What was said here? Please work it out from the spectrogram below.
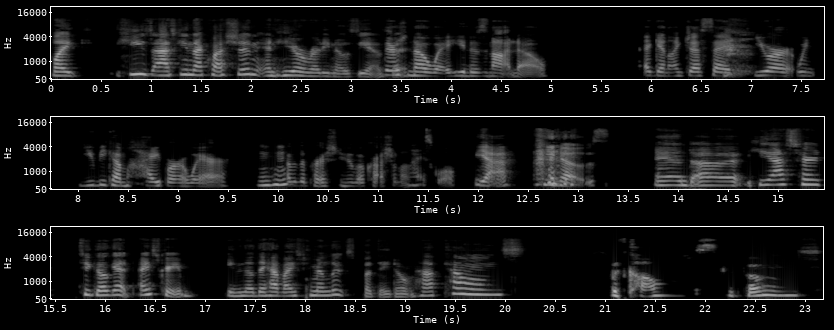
Like he's asking that question and he already knows the answer. There's no way he does not know. Again, like Jess said, you are when you become hyper aware hmm of the person who have a crush on in high school. Yeah. He knows. And uh he asked her to go get ice cream, even though they have ice cream at Luke's, but they don't have cones. With cones. With cones.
